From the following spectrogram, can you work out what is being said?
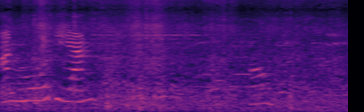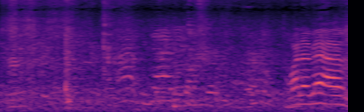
anh mua cái gì anh? Không. Qua đây bé ơi.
